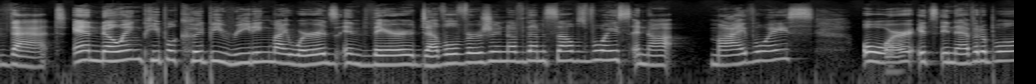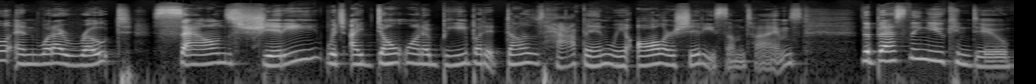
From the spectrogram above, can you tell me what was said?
that and knowing people could be reading my words in their devil version of themselves voice and not my voice or it's inevitable and what I wrote sounds shitty, which I don't want to be, but it does happen. We all are shitty sometimes. The best thing you can do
